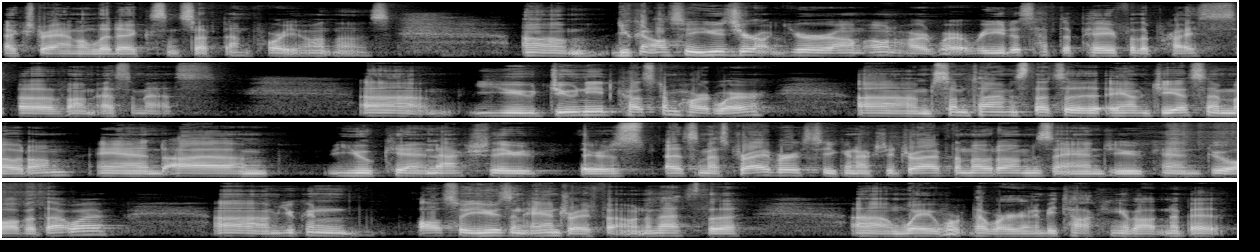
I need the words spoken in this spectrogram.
extra analytics and stuff done for you on those. Um, you can also use your, your um, own hardware, where you just have to pay for the price of SMS. Um, you do need custom hardware. Um, sometimes that's a GSM modem, and you can actually, there's SMS drivers, so you can actually drive the modems and you can do all of it that way. Um, you can also use an Android phone, and that's the um, way we're, that we're going to be talking about in a bit.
